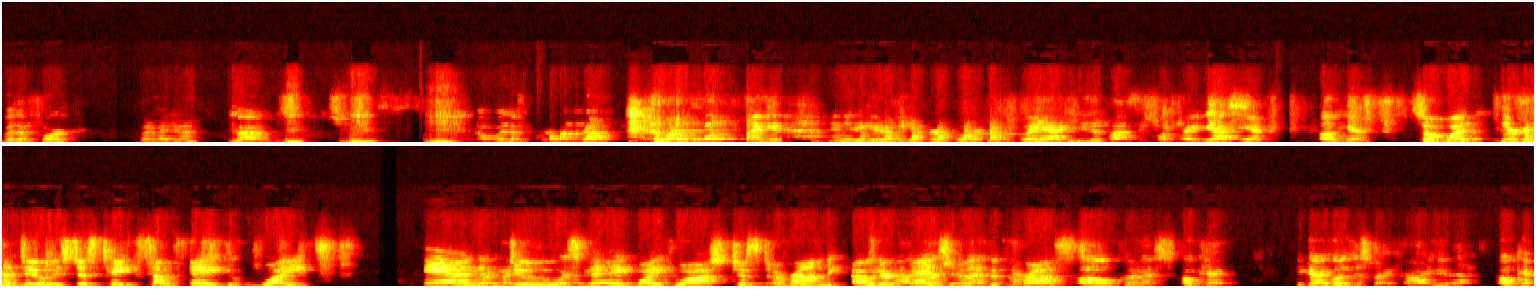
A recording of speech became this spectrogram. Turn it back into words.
with a fork? What am I doing? Um, no, with a fork. No. Fork? I need, I need to get over here for a fork. Well, yeah, I can use a plastic fork, right? Yes. Here. Oh, here. So what they're gonna do is just take some egg white and I do doing? Whisk it. the egg white wash just around the outer edge of the there? crust. Oh, goodness. Okay. You gotta go this way. Oh, I knew that. Okay.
